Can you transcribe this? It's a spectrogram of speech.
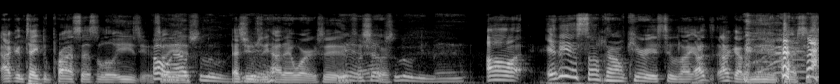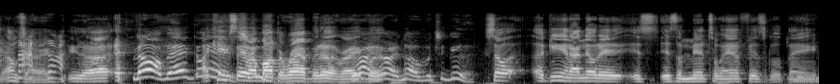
I can take the process a little easier. Oh, so, yeah, absolutely. That's usually Yeah. how that works. Yeah, Yeah, for sure. absolutely, man. Uh, it is something I'm curious too. Like I, I got a million questions. I'm sorry. You know, I, No, man, go I ahead. keep saying I'm about to wrap it up, right? Right, But- right. No, but you're good. So again, I know that it's it's a mental and physical thing.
